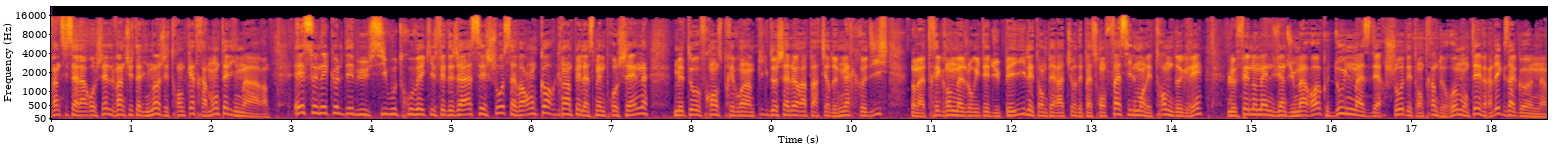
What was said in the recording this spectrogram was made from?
26 à La Rochelle, 28 à Limoges et 34 à Montélimar. Et ce n'est que le début. Si vous trouvez qu'il fait déjà assez chaud, ça va encore grimper la semaine prochaine. Météo France prévoit un pic de chaleur à partir de mercredi. Dans la très grande majorité du pays, les températures dépasseront facilement les 30 degrés. Le phénomène vient du Maroc, d'où une masse d'air chaude est en train de remonter vers l'Hexagone.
